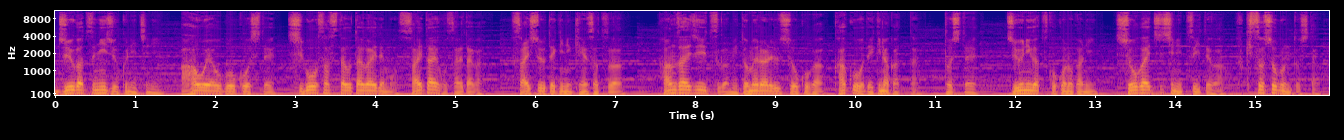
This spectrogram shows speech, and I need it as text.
10月29日に母親を暴行して死亡させた疑いでも再逮捕されたが、最終的に検察は犯罪事実が認められる証拠が確保できなかったとして12月9日に傷害致死については不起訴処分とした。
